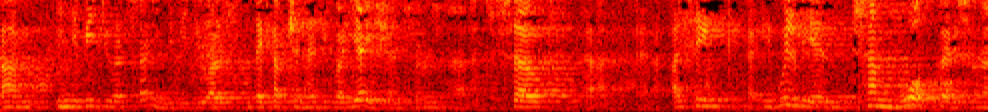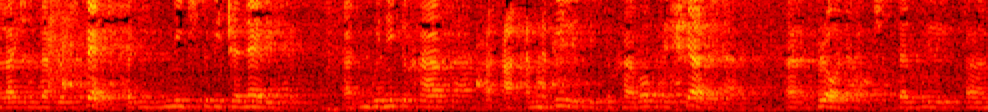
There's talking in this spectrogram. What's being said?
um, individuals are individuals. They have genetic variations, and uh, so uh, I think it will be a somewhat personalized in that respect, but it needs to be generic. And we need to have a, a, an ability to have off-the-shelf uh, products that will um,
